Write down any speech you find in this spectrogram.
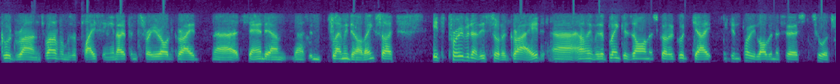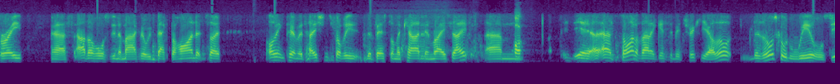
good runs. One of them was a placing in open three-year-old grade uh, at Sandown uh, in Flemington, I think. So it's proven at this sort of grade, uh, and I think with the blinkers on, it's got a good gate. You can probably lob in the first two or three. Uh, other horses in the market will be back behind it. So I think permutation's probably the best on the card in race eight. Um, Yeah, outside of that, it gets a bit tricky. I thought there's a horse called Wheels. I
